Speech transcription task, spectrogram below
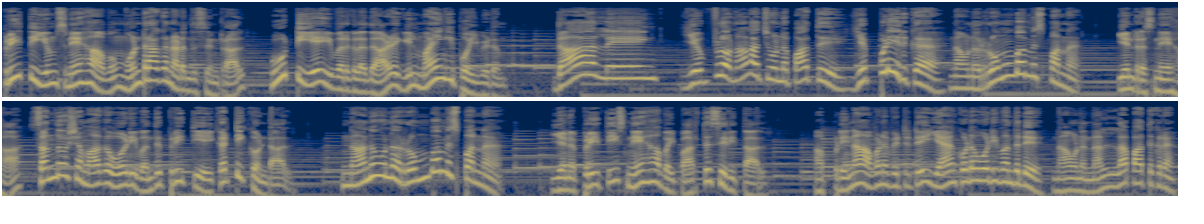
பிரீத்தியும் ஸ்னேகாவும் ஒன்றாக நடந்து சென்றால் ஊட்டியே இவர்களது அழகில் மயங்கி போய்விடும். டார்லிங் எவ்ளோ நாளாச்சு உன்னை பார்த்து? எப்படி இருக்க? நான் உன்னை ரொம்ப மிஸ் பண்ணேன். என்ற ஸ்னேகா சந்தோஷமாக ஓடி வந்து பிரீத்தியை கட்டிக்கொண்டாள் நானும் உன்னை ரொம்ப மிஸ் பண்ணேன். என பிரீத்தி ஸ்னேகாவை பார்த்து சிரித்தாள். அப்படின்னா அவனை விட்டுட்டு என் கூட ஓடி வந்துடு. நான் உன்னை நல்லா பாத்துக்கிறேன்.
